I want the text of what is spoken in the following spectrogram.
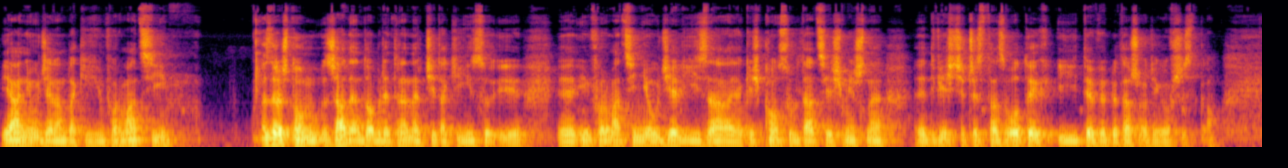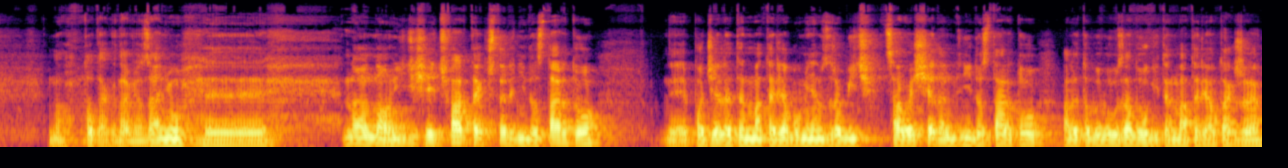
ja nie udzielam takich informacji. Zresztą żaden dobry trener ci takich y, informacji nie udzieli za jakieś konsultacje śmieszne y, 200-300 zł i ty wypytasz o niego wszystko. No, to tak w nawiązaniu. Yy, No, no i dzisiaj czwartek, 4 dni do startu. Yy, Podzielę ten materiał, bo miałem zrobić całe 7 dni do startu, ale to by był za długi ten materiał, także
